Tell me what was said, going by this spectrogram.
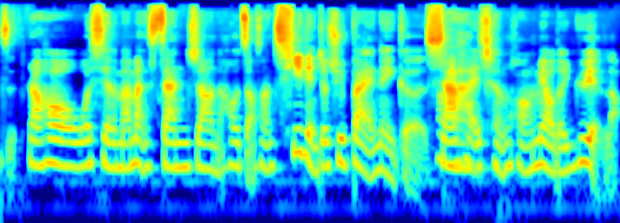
子，然后我写了满满三张，然后早上七点就去拜那个霞海城隍庙的月老。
